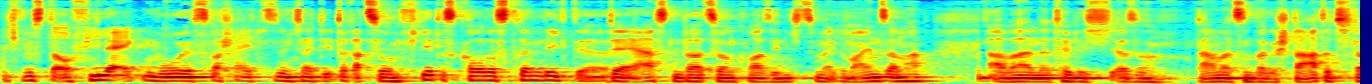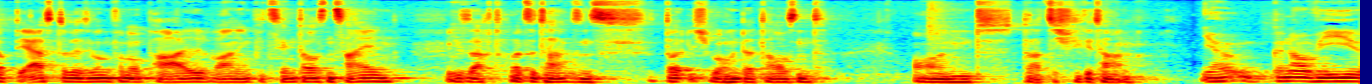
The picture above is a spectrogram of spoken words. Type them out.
Ich wüsste auch viele Ecken, wo es wahrscheinlich seit Iteration 4 des Codes drin liegt, der der ersten Iteration quasi nichts mehr gemeinsam hat. Aber natürlich, also damals sind wir gestartet. Ich glaube, die erste Version von Opal waren irgendwie 10.000 Zeilen. Wie gesagt, heutzutage sind es deutlich über 100.000 und da hat sich viel getan. Ja, genau. Wie,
